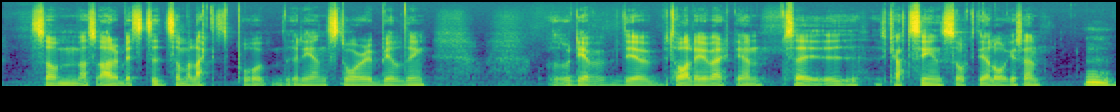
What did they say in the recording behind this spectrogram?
som, alltså arbetstid som har lagts på ren storybuilding. Och det, det betalar ju verkligen sig i cutscenes och dialoger sen. Mm.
